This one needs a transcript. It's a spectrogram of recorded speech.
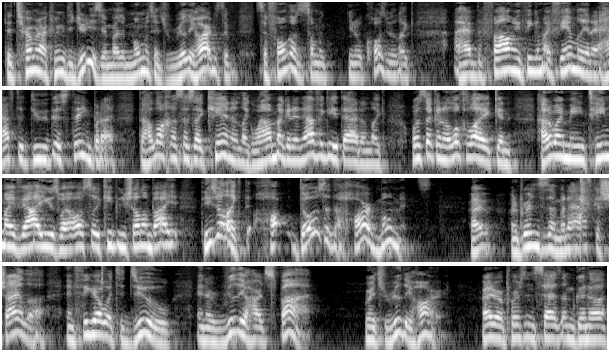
determine our commitment to Judaism are the moments it's really hard. It's the, it's the phone calls someone you know calls me like, I have the following thing in my family and I have to do this thing, but I, the halacha says I can, and like, well, how am I going to navigate that? And like, what's that going to look like? And how do I maintain my values while also keeping shalom by? These are like, the hard, those are the hard moments, right? When a person says, I'm going to ask a shaila and figure out what to do in a really hard spot where it's really hard, right? Or a person says, I'm going to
